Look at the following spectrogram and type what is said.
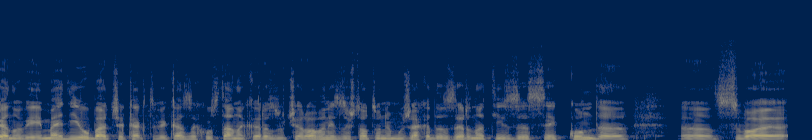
Фенови и медии обаче, както ви казах, останаха разочаровани, защото не можаха да зърнат и за секунда а, своя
